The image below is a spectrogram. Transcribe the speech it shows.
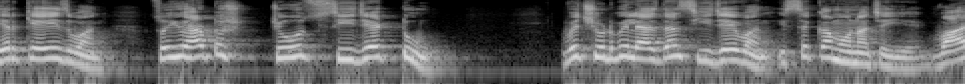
here k is 1 so you have to choose cj 2 which should be less than cj1 इससे कम होना चाहिए why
